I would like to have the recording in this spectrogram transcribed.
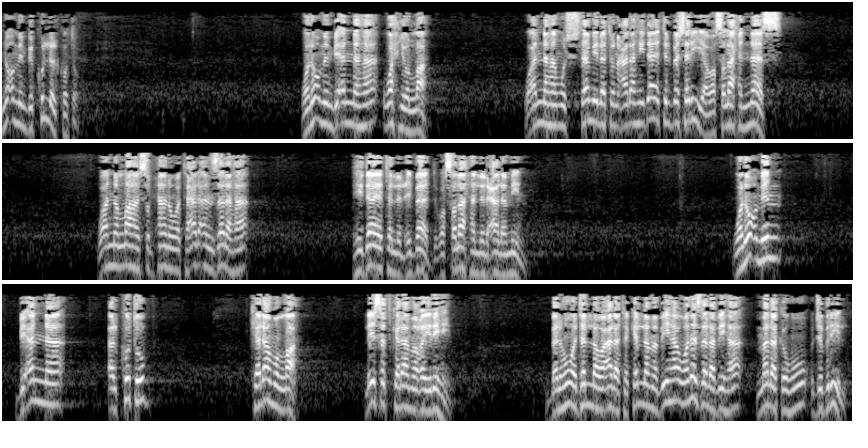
نؤمن بكل الكتب. ونؤمن بأنها وحي الله. وأنها مشتملة على هداية البشرية وصلاح الناس. وأن الله سبحانه وتعالى أنزلها هداية للعباد وصلاحا للعالمين. ونؤمن بأن الكتب كلام الله ليست كلام غيره بل هو جل وعلا تكلم بها ونزل بها ملكه جبريل.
